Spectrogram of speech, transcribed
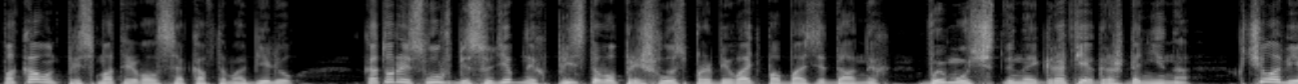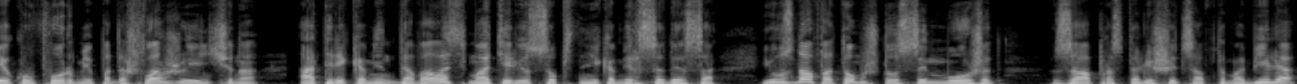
Пока он присматривался к автомобилю, который службе судебных приставов пришлось пробивать по базе данных в имущественной графе гражданина, к человеку в форме подошла женщина, отрекомендовалась матерью собственника «Мерседеса» и, узнав о том, что сын может запросто лишиться автомобиля,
